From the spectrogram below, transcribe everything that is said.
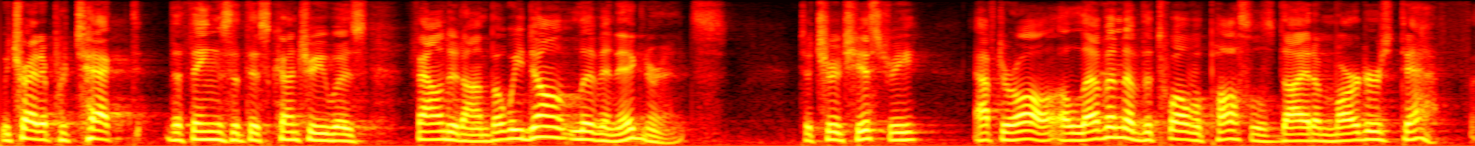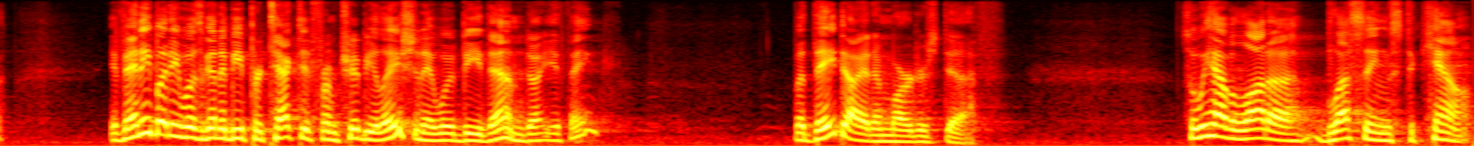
We try to protect the things that this country was founded on, but we don't live in ignorance to church history. After all, 11 of the 12 apostles died a martyr's death. If anybody was going to be protected from tribulation, it would be them, don't you think? But they died a martyr's death. So we have a lot of blessings to count.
